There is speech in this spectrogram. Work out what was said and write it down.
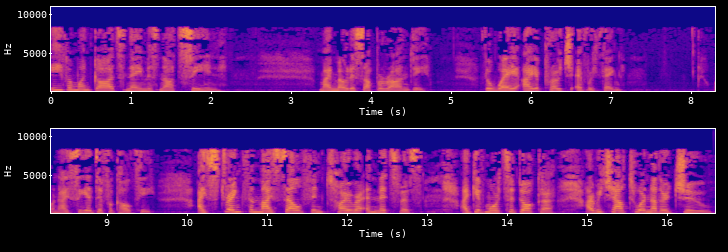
Even when God's name is not seen. My modus operandi, the way I approach everything. When I see a difficulty, I strengthen myself in Torah and mitzvahs. I give more tzedakah. I reach out to another Jew.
